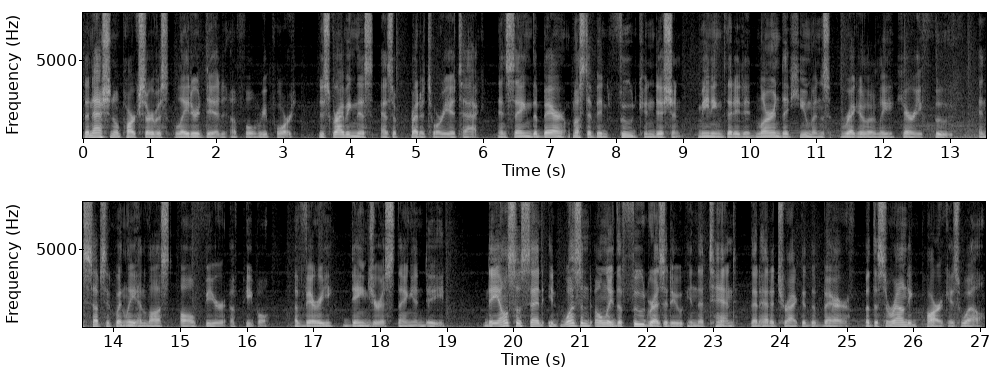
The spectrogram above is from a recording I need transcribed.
The National Park Service later did a full report, describing this as a predatory attack and saying the bear must have been food conditioned, meaning that it had learned that humans regularly carry food and subsequently had lost all fear of people. A very dangerous thing indeed. They also said it wasn't only the food residue in the tent that had attracted the bear, but the surrounding park as well,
